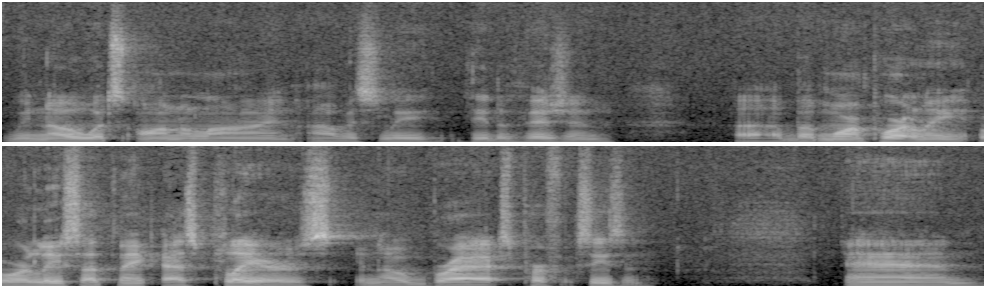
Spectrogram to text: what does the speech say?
We know what's on the line, obviously, the division. Uh, but more importantly, or at least I think as players, you know, Brad's perfect season. And,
